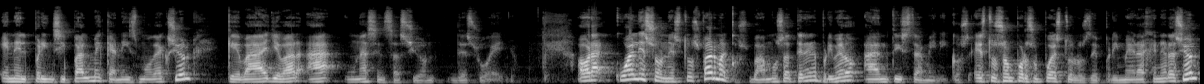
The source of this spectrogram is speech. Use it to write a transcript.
en el principal mecanismo de acción que va a llevar a una sensación de sueño. Ahora, ¿cuáles son estos fármacos? Vamos a tener primero antihistamínicos. Estos son, por supuesto, los de primera generación,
